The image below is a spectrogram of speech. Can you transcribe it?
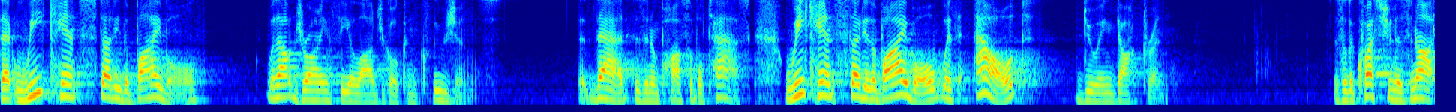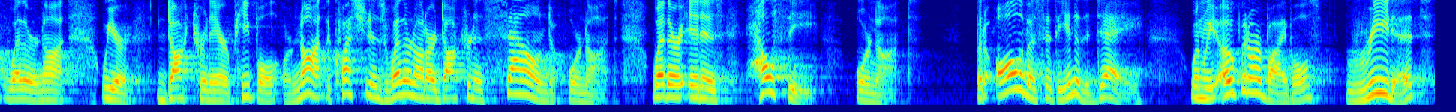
that we can't study the Bible without drawing theological conclusions that is an impossible task. We can't study the Bible without doing doctrine. So the question is not whether or not we are doctrinaire people or not. The question is whether or not our doctrine is sound or not, whether it is healthy or not. But all of us at the end of the day, when we open our Bibles, read it,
